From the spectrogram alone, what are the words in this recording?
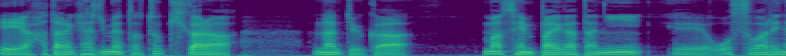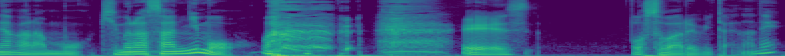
えー、働き始めた時から、なんていうか、まあ先輩方に、えー、教わりながらも、木村さんにも えー、教わるみたいなね。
